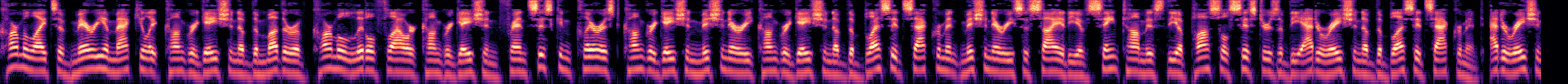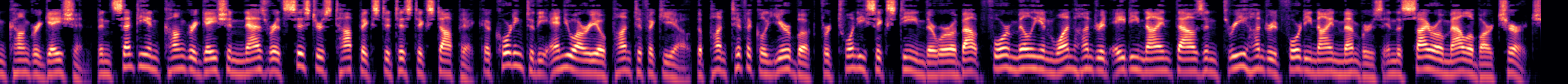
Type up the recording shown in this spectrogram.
Carmelites of Mary Immaculate Congregation of the Mother of Carmel Little Flower Congregation Franciscan Clarist Congregation Missionary Congregation of the Blessed Sacrament Missionary Society of St. Thomas the Apostle Sisters of the Adoration of the Blessed Sacrament Adoration Congregation Vincentian Congregation Nazareth Sisters topic Statistics topic According to the Annuario Pontificio the Pontifical Yearbook for 2016 there were about 4,189,349 members in the Syro-Malabar Church.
